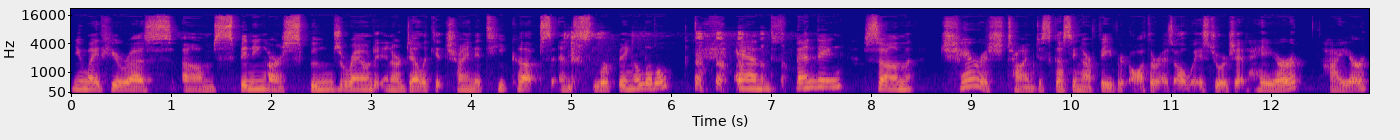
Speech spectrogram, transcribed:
You might hear us um, spinning our spoons around in our delicate china teacups and slurping a little, and spending some cherished time discussing our favorite author, as always, Georgette Heyer. Heyer.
